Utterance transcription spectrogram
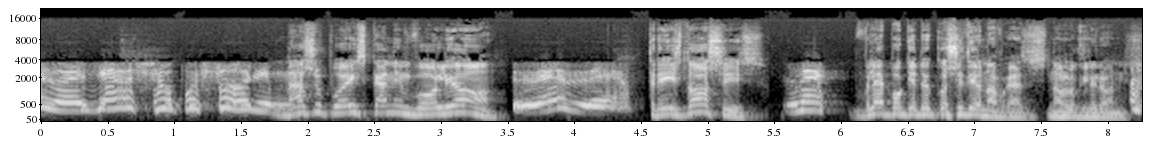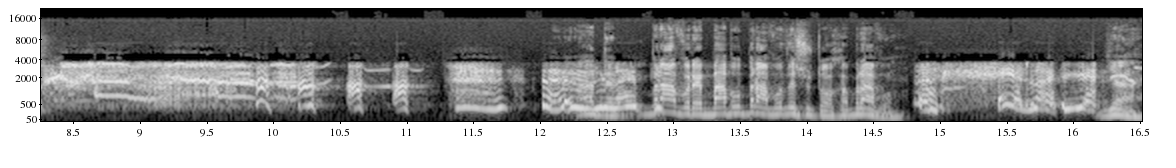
Έλα, γεια σου, Αποστόλη μου. Να σου πω, έχεις κάνει εμβόλιο; Βέβαια. Τρεις δόσεις; Ναι. Βλέπω και το 22 να βγάζεις, να ολοκληρώνεις. Άντε, Βλέπεις. μπράβο ρε μπάμπο, μπράβο, δεν σου το είχα, μπράβο. Έλα, γεια. Γεια.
